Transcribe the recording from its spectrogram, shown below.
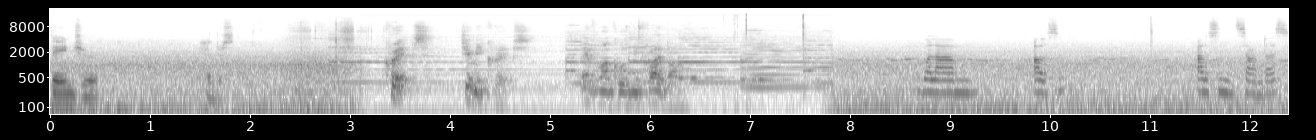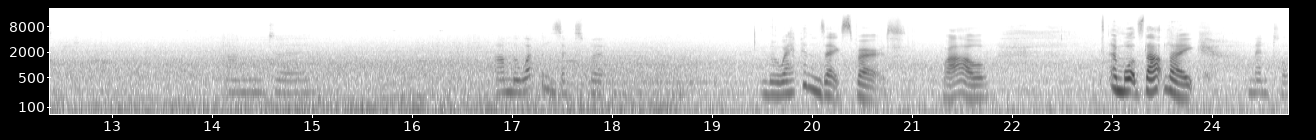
Danger Henderson. Cripps. Jimmy Cripps. Everyone calls me Crowbar. Well, um, Alison. Alison Sanders. And, uh, I'm the weapons expert. The weapons expert. Wow. And what's that like? Mental.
